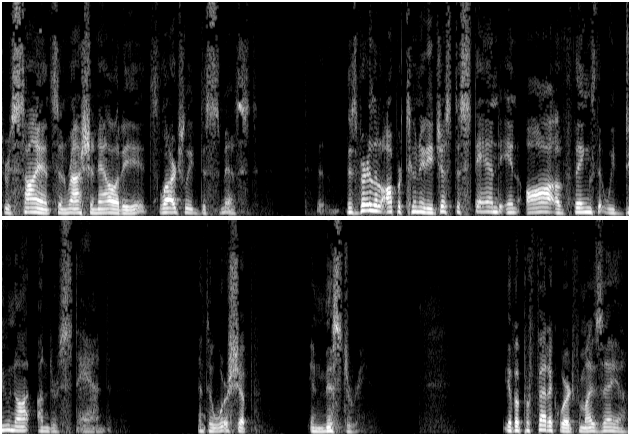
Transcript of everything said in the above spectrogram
through science and rationality, it's largely dismissed. There's very little opportunity just to stand in awe of things that we do not understand and to worship in mystery. You have a prophetic word from Isaiah,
